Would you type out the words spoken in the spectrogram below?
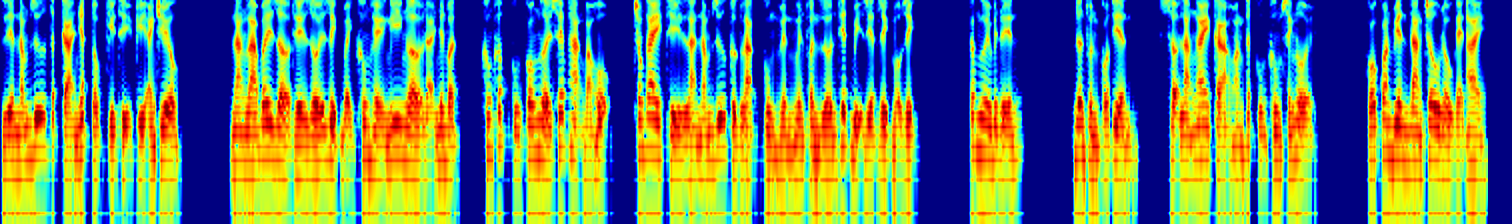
liền nắm giữ tất cả nhất tộc kỳ thị kỳ anh chiêu. Nàng là bây giờ thế giới dịch bệnh không hề nghi ngờ đại nhân vật, không khớp cũng có người xếp hạng bảo hộ, trong tay thì là nắm giữ cực lạc cùng huyền nguyên phần lớn thiết bị diệt dịch mậu dịch. Các ngươi biết đến, đơn thuần có tiền, sợ là ngay cả hoàng thất cũng không sánh nổi. Có quan viên đang trâu đầu ghé thai.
